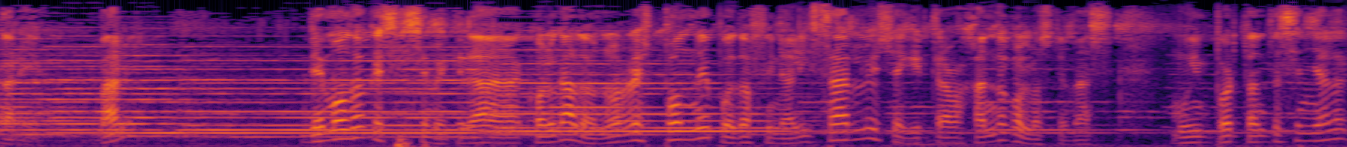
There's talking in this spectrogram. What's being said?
tarea. ¿Vale? De modo que si se me queda colgado no responde, puedo finalizarlo y seguir trabajando con los demás. Muy importante señalar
